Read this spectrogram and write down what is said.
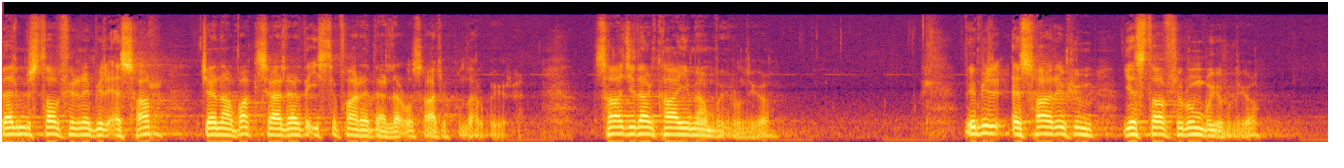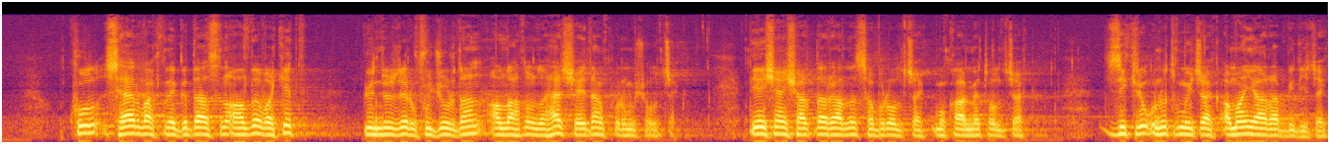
vel müstağfirine bil eshar Cenab-ı Hak seherlerde istiğfar ederler o salih kullar buyuruyor. Saciden kaimen buyuruluyor. Ve bir esharihüm yestağfirun buyuruluyor. Kul seher vaktinde gıdasını aldığı vakit gündüzleri fucurdan, Allah'tan onu her şeyden korumuş olacak. Değişen şartlar altında sabır olacak, mukavemet olacak. Zikri unutmayacak, aman ya Rabbi diyecek.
